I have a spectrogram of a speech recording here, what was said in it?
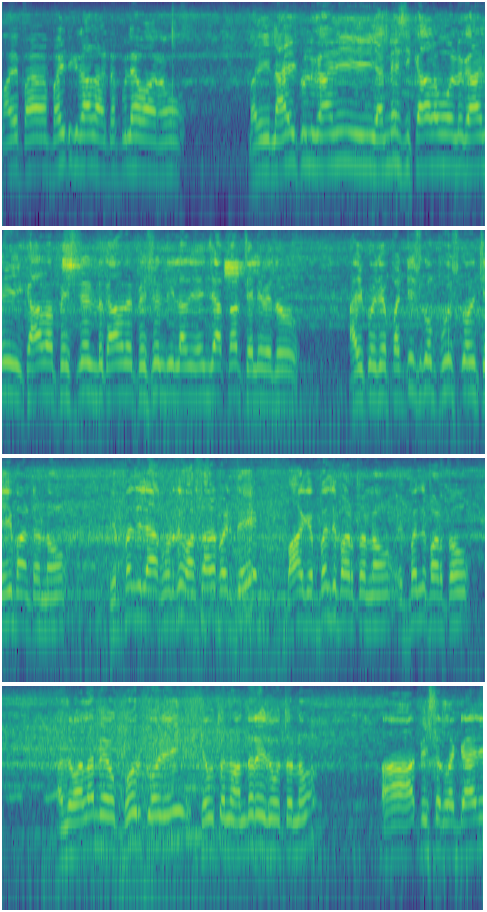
మరి బయటికి రాలే డబ్బులేవారం మరి ఈ నాయకులు కానీ ఎన్ఎస్సీ కాలం వాళ్ళు కానీ ఈ కాలం ప్రెసిడెంట్ కాలం ప్రెసిడెంట్ ఇలా ఏం చేస్తారో తెలియదు. అవి కొంచెం పట్టించుకొని పూసుకొని చేయమంటున్నాం. ఇబ్బంది లేకూడదు వర్షాలు పడితే బాగా ఇబ్బంది పడుతున్నాం ఇబ్బంది పడతాం. అందువల్ల మేము కోరుకొని చెబుతున్నాం అందరూ చదువుతున్నాం ఆ ఆఫీసర్లకు కానీ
